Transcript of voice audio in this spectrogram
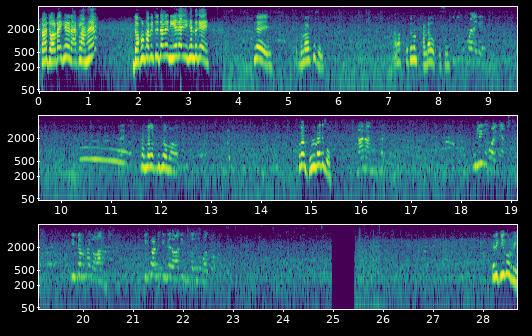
তাহলে জলটা এখানে রাখলাম হ্যাঁ? যখন খাবি তুই তাহলে নিয়ে যাই এখান থেকে। ঠান্ডা লাগতেছে আমার প্রচণ্ড ঠান্ডা লাগতেছে। ঠান্ডা লাগতেছে আমার। তোমার ফুলটা দিব? না না আমি খাই তো করেনি আজকে। তিনটা মশাই জমা দিচ্ছি। কি করে আমি তিনটে জমা দিই দুটো বলতো? এটা কি করবি?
